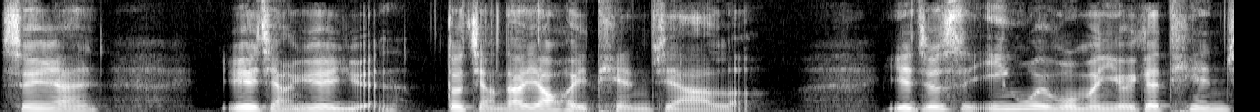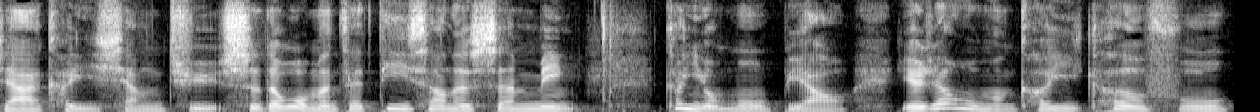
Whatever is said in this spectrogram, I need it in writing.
虽然越讲越远，都讲到要回天家了。也就是因为我们有一个天家可以相聚，使得我们在地上的生命更有目标，也让我们可以克服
